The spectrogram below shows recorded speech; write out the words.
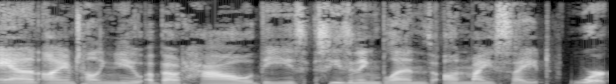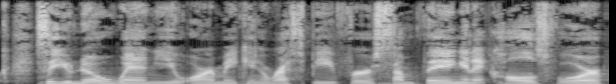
and I am telling you about how these seasoning blends on my site work. So you know when you are making a recipe for something and it calls for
